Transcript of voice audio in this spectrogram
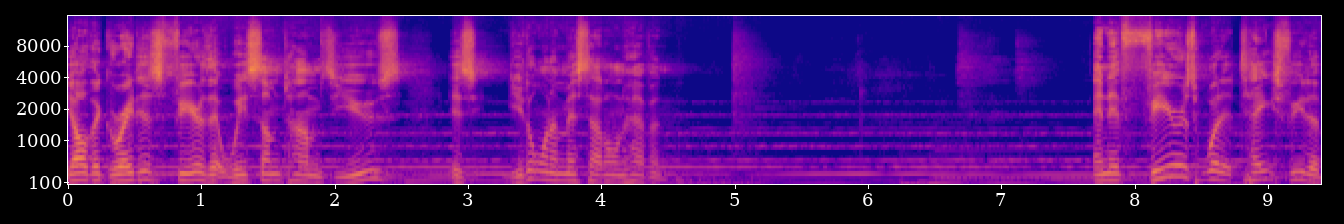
y'all, the greatest fear that we sometimes use is you don't want to miss out on heaven. And if fear is what it takes for you to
